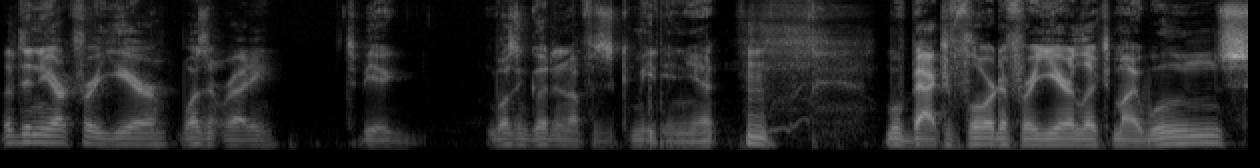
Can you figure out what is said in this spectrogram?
lived in New York for a year. wasn't ready to be a wasn't good enough as a comedian yet. Hmm. Moved back to Florida for a year, licked my wounds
